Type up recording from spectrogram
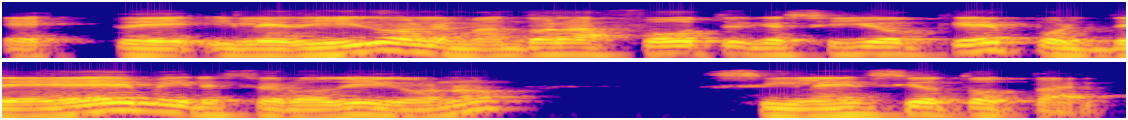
este, y le digo, le mando la foto y qué sé yo qué, por DM y le se lo digo, ¿no? Silencio total.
